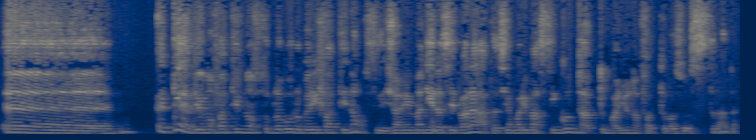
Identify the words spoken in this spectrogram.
Eh, e poi abbiamo fatto il nostro lavoro per i fatti nostri, diciamo in maniera separata, siamo rimasti in contatto, ma ognuno ha fatto la sua strada.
